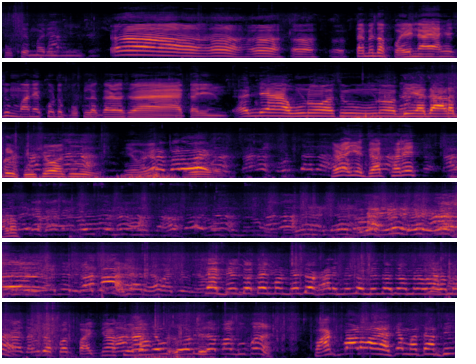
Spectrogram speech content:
ભૂખે મરી ગઈ. તમે તો ભરીને આયા છે. શું મને ખોટું ભૂખ લગાડો છો? આ કરીને. અલ્યા ઉણો છું ઉણો બે દાડાથી ભૂસ્યો છું. એવું એમ? એ જાત ખરે. લે મેલ દો તઈ મન મેલ દો ખાલી મેલ દો મેલ દો તો હમણાં વાર હમણાં. તમે તો પગ ભાઈ નાખ્યો તો જેવું છોડ્યું છે પગ ઉપર. ભાગ પાડવા આયા છે મતારથી?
